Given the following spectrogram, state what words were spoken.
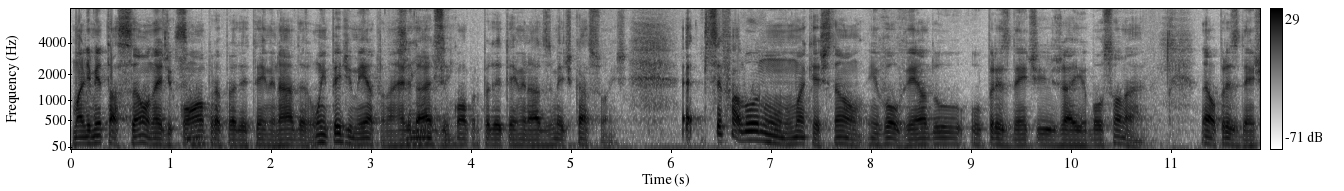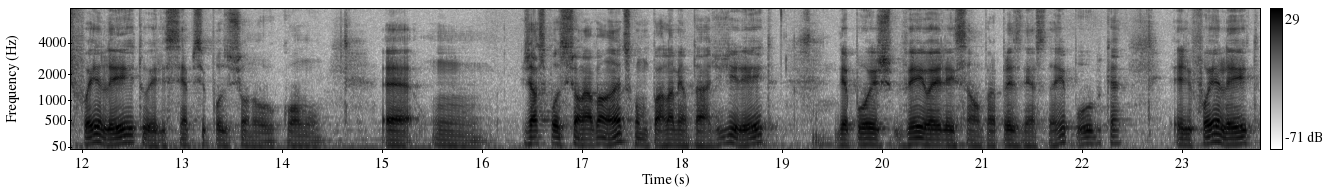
uma limitação né, de compra para determinada, um impedimento, na realidade, sim, sim. de compra para determinadas medicações. É, você falou numa questão envolvendo o presidente Jair Bolsonaro. Não, o presidente foi eleito, ele sempre se posicionou como é, um já se posicionava antes como parlamentar de direita, Sim. depois veio a eleição para a presidência da República, ele foi eleito,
